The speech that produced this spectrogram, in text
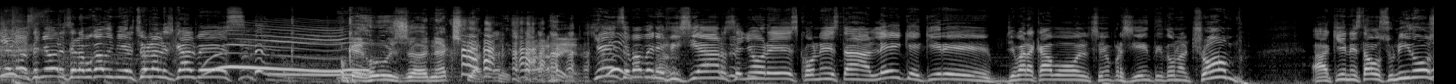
Ya llegó, señores, el abogado de inmigración, Alex Galvez. Okay, who's uh, next? ¿Quién se va a beneficiar, señores, con esta ley que quiere llevar a cabo el señor presidente Donald Trump aquí en Estados Unidos?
